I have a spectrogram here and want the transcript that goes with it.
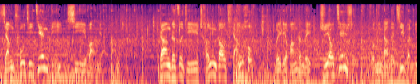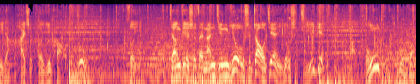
想出击歼敌，希望渺茫。仗着自己城高墙厚，卫立煌认为，只要坚守，国民党的基本力量还是可以保得住的。所以，蒋介石在南京又是召见，又是急电，他统统不管。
